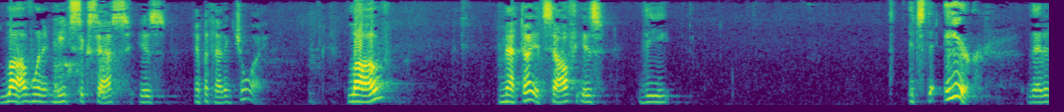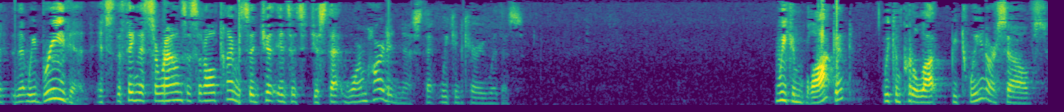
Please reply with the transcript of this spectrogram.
love, when it meets success, is empathetic joy. Love, metta itself, is the it's the air that, it, that we breathe in. It's the thing that surrounds us at all times. It's, a, it's, it's just that warm-heartedness that we can carry with us. We can block it. We can put a lot between ourselves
